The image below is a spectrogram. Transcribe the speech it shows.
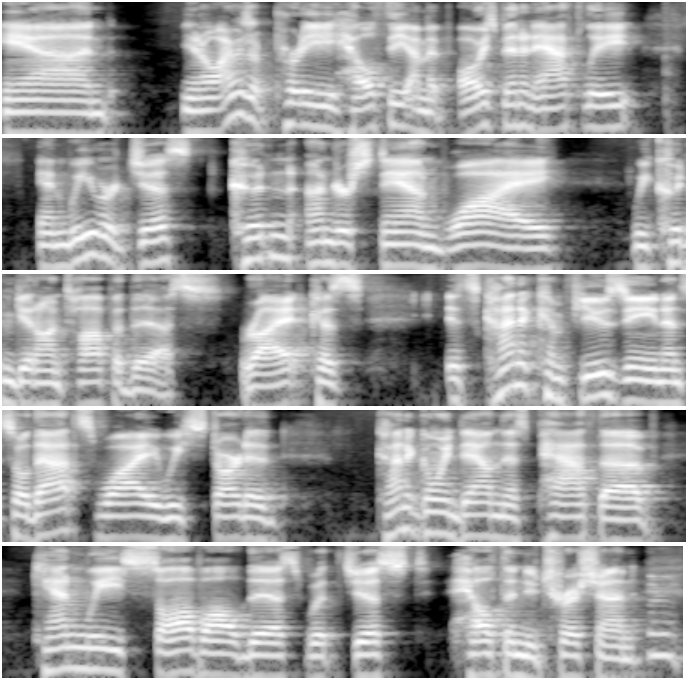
and you know, I was a pretty healthy. I'm always been an athlete, and we were just couldn't understand why we couldn't get on top of this, right? Because it's kind of confusing, and so that's why we started kind of going down this path of can we solve all this with just health and nutrition? Mm.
